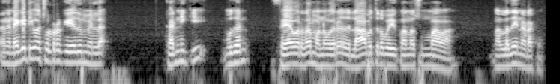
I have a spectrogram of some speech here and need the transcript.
அங்கே நெகட்டிவாக சொல்கிறதுக்கு எதுவும் இல்லை. கன்னிக்கு முதன் ஃபேவர் தான் பண்ணுவார். அது லாபத்தில் போய் உட்காந்தா சும்மாவா? நல்லதே நடக்கும்.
